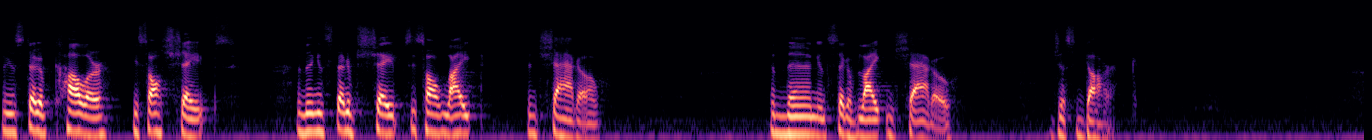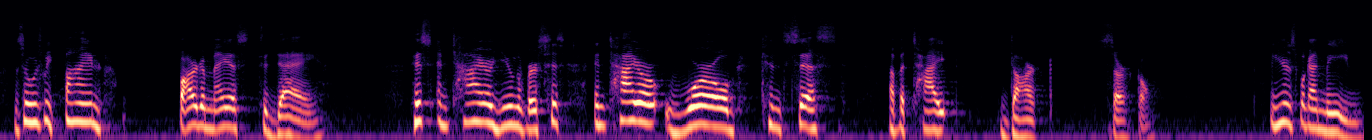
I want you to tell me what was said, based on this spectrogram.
And instead of color, he saw shapes. And then instead of shapes, he saw light and shadow. And then instead of light and shadow, just dark. And so as we find Bartimaeus today, his entire universe, his entire world consists of a tight, dark circle. And here's what I mean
